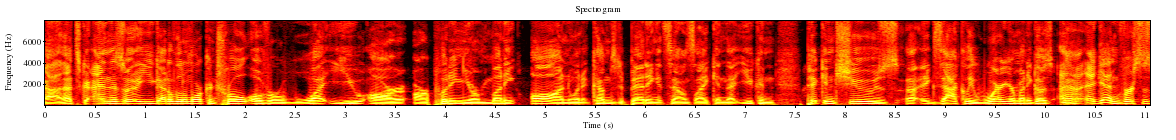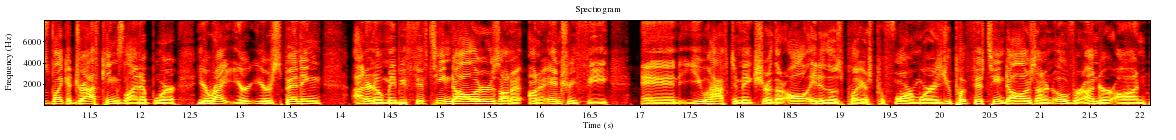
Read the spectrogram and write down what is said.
Yeah, that's great. And so you got a little more control over what you are are putting your money on when it comes to betting. It sounds like, and that you can pick and choose uh, exactly where your money goes. Again, versus like a DraftKings lineup where you're right, you're you're spending I don't know maybe fifteen dollars on a on an entry fee, and you have to make sure that all eight of those players perform. Whereas you put fifteen dollars on an over under on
